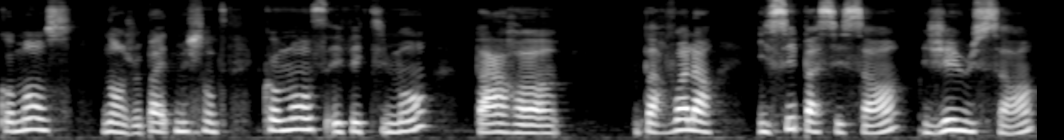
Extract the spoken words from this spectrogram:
commence. Non, je veux pas être méchante. Commence effectivement par, euh, par voilà, il s'est passé ça, j'ai eu ça,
